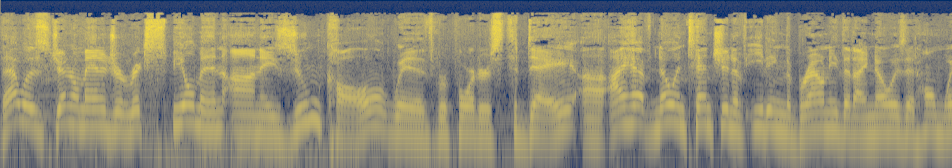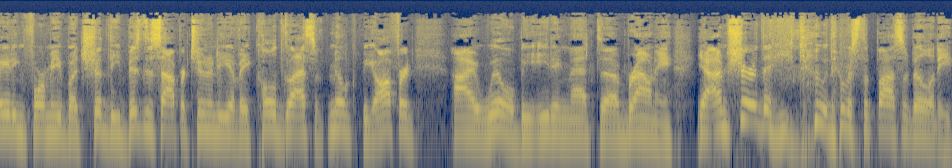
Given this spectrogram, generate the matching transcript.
That was General Manager Rick Spielman on a Zoom call with reporters today. Uh, I have no intention of eating the brownie that I know is at home waiting for me, but should the business opportunity of a cold glass of milk be offered, I will be eating that uh, brownie. Yeah, I'm sure that he knew there was the possibility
